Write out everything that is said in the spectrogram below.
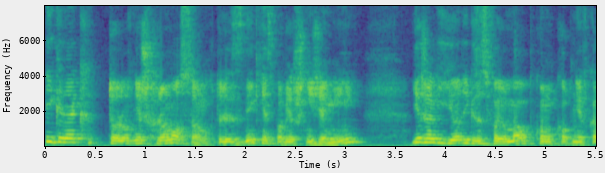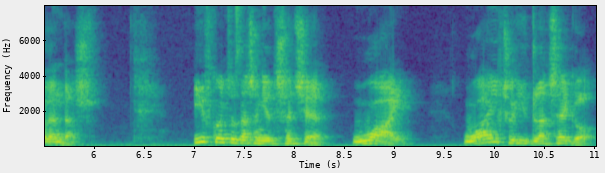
Y to również chromosom, który zniknie z powierzchni Ziemi, jeżeli Jorik ze swoją małpką kopnie w kalendarz. I w końcu znaczenie trzecie why. Why, czyli dlaczego.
